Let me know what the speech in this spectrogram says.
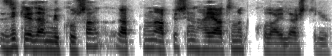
Zikreden bir kulsan Rabbim ne yapıyor? Senin hayatını kolaylaştırıyor.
